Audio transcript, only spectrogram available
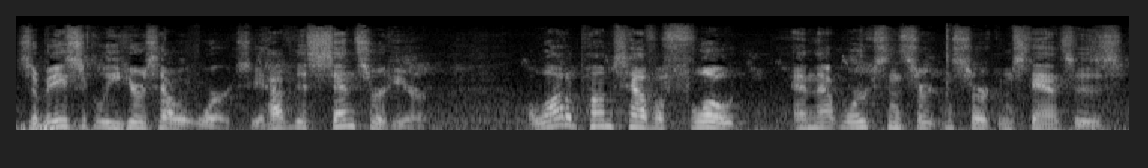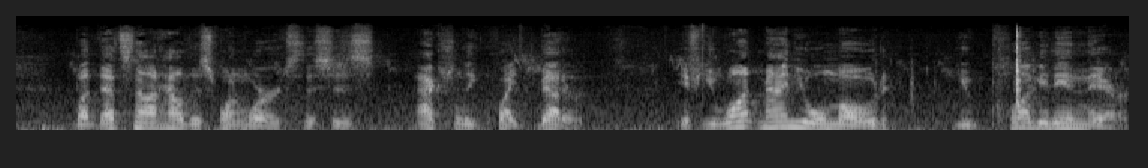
So basically, here's how it works. You have this sensor here. A lot of pumps have a float, and that works in certain circumstances, but that's not how this one works. This is actually quite better. If you want manual mode, you plug it in there.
